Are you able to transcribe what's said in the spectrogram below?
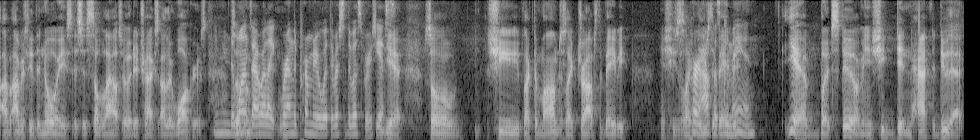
obviously the noise is just so loud, so it attracts other walkers. Mm-hmm. The So ones that were like around the perimeter with the rest of the whispers. Yes. yeah. So she like the mom just like drops the baby, and she's like Per leaves the baby. command. Yeah, but still, I mean, she didn't have to do that.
